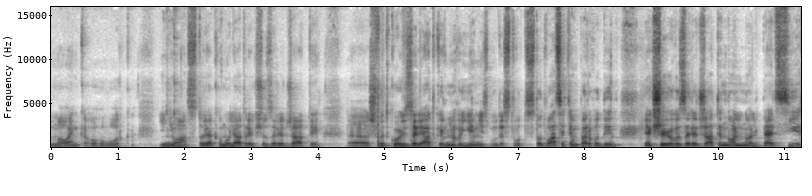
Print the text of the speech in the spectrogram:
маленька оговорка і нюанс. Той акумулятор, якщо заряджати е, швидкою зарядкою, в нього ємність буде 120 Ампер годин. Якщо його заряджати 0,05 Сі,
